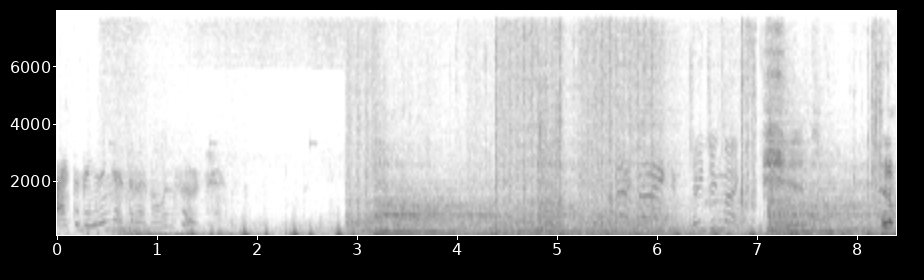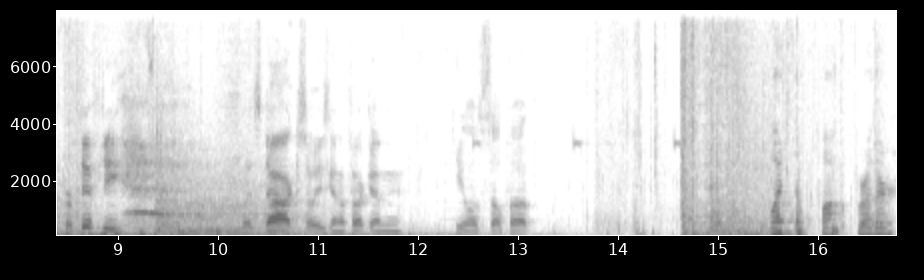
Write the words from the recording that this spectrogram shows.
Activating adrenaline surge. Shit. Hit him for 50. But it's Doc, so he's gonna fucking heal himself up. What the fuck, brother?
